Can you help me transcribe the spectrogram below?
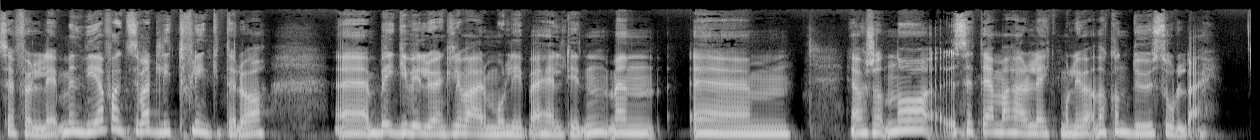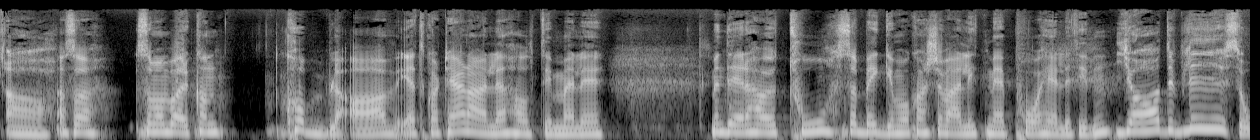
Selvfølgelig. Men vi har faktisk vært litt flinke til å eh, Begge vil jo egentlig være med Olivia hele tiden, men eh, jeg var sånn Nå setter jeg meg her og leker med Olivia, da kan du sole deg. Ja, Altså, så man bare kan koble av i et kvarter, da, eller en halvtime, eller Men dere har jo to, så begge må kanskje være litt mer på hele tiden. Ja, det blir ju så.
